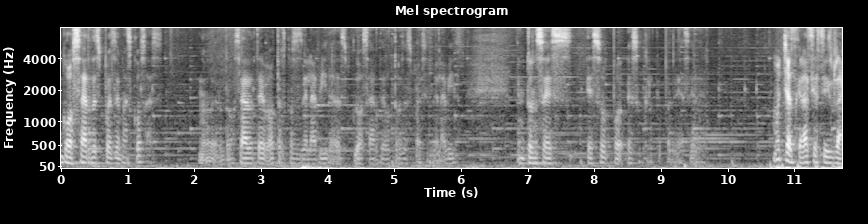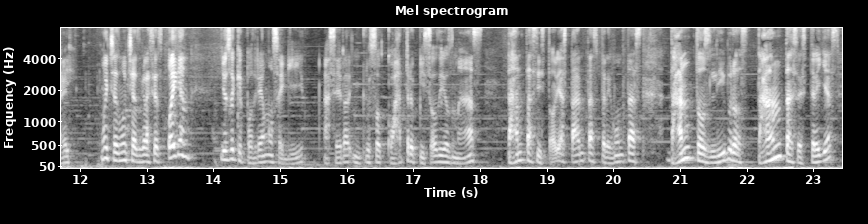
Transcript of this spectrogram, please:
gozar después de más cosas, ¿no? Gozar de otras cosas de la vida, gozar de otros espacios de la vida. Entonces, eso, eso creo que podría ser. Muchas gracias, Israel. Muchas, muchas gracias. Oigan, yo sé que podríamos seguir, hacer incluso cuatro episodios más. Tantas historias, tantas preguntas, tantos libros, tantas estrellas.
